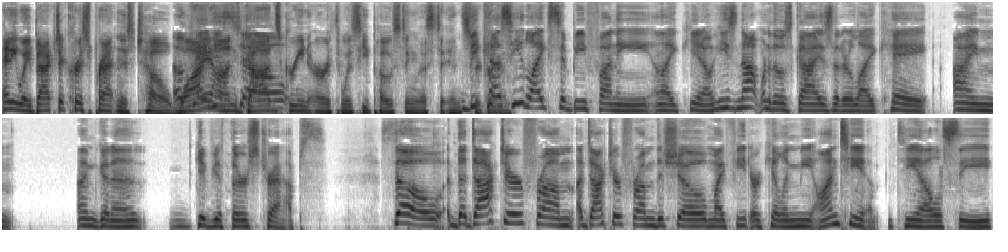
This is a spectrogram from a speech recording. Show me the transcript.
Anyway, back to Chris Pratt and his toe. Why his on toe- God's green earth was he posting this to Instagram? because he likes to be funny like you know he's not one of those guys that are like hey i'm i'm gonna give you thirst traps so the doctor from a doctor from the show my feet are killing me on T- tlc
